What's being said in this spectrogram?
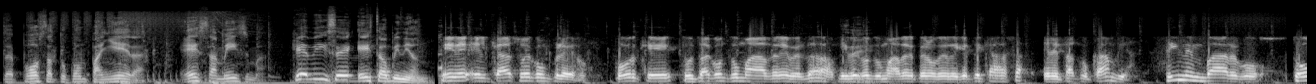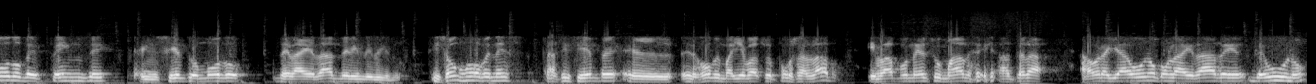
tu esposa, tu compañera, esa misma. ¿Qué dice esta opinión? Mire, el caso es complejo. Porque tú estás con tu madre, ¿verdad? Vives Sí. con tu madre, pero desde que te casas, el estatus cambia. Sin embargo, todo depende, en cierto modo, de la edad del individuo. Si son jóvenes, casi siempre el, el joven va a llevar a su esposa al lado y va a poner su madre atrás. Ahora ya uno con la edad de, de uno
